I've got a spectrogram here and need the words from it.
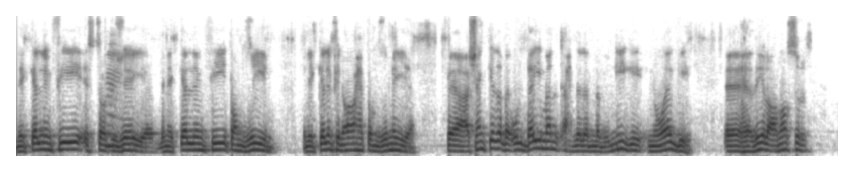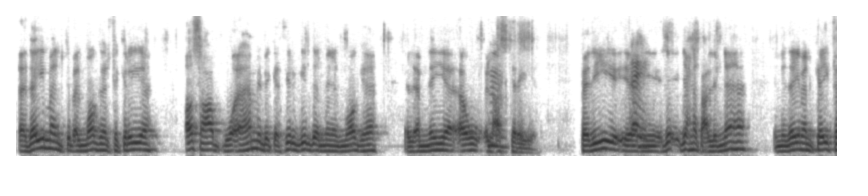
بنتكلم في استراتيجية بنتكلم في تنظيم بنتكلم في نواحي تنظيمية. فعشان كده بقول دايما إحنا لما بنيجي نواجه آه هذه العناصر آه دايما بتبقى المواجهة الفكرية أصعب وأهم بكثير جدا من المواجهة الأمنية أو العسكرية. فدي يعني دي, دي إحنا اتعلمناها إن دايما كيف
